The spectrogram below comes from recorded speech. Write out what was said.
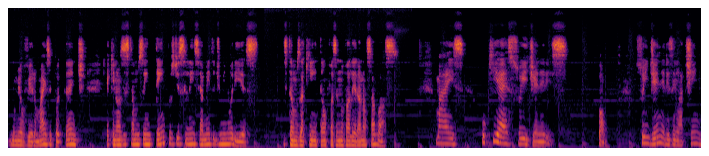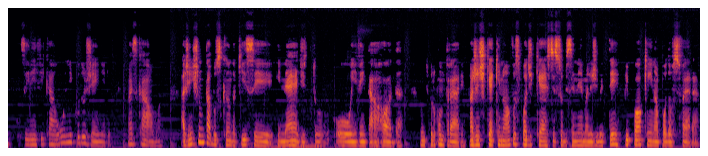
no meu ver o mais importante, é que nós estamos em tempos de silenciamento de minorias. Estamos aqui então fazendo valer a nossa voz. Mas o que é sui generis? Bom, sui generis em latim significa único do gênero. Mas calma, a gente não está buscando aqui ser inédito ou inventar a roda. Muito pelo contrário, a gente quer que novos podcasts sobre cinema LGBT pipoquem na podosfera.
